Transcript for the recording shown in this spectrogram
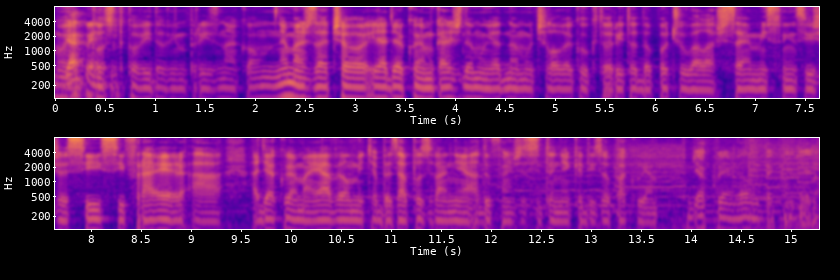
Mojim Ďakujem post-covidovým príznakom. Nemáš za čo, ja ďakujem každému jednému človeku, ktorý to dopočúval až sem. Myslím si, že si, si frajer a, a ďakujem aj ja veľmi tebe za pozvanie a dúfam, že si to niekedy zopakujem. Ďakujem veľmi pekne, Jerry.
